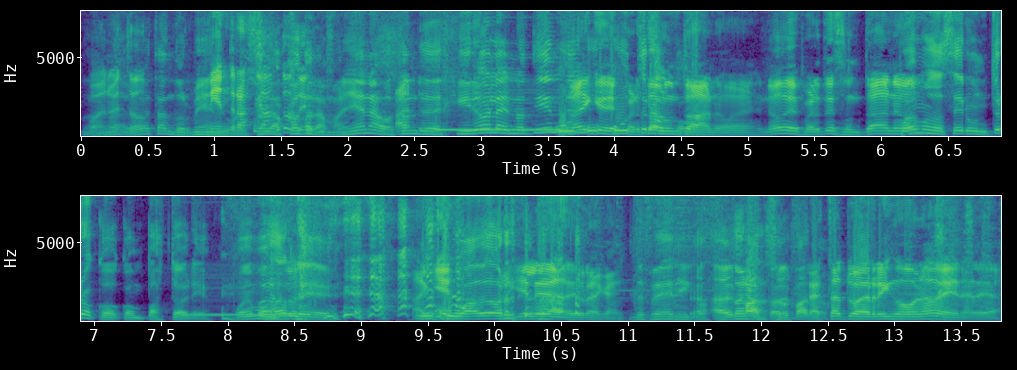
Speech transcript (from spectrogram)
Bueno, no, esto- están durmiendo. mientras Son las tanto 4 de la mañana, bastante de girola y no tienen. No hay que un despertar un tano, ¿eh? No despertés un tano. Podemos hacer un troco con Pastore. Podemos darle ¿A un quién? jugador ¿A quién le das de huracán? De Federico. al pato, al La pato. estatua de Ringo Bonavena, le da.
